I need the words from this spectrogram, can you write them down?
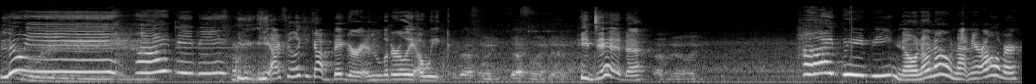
Louie! Hi, baby. He, he, I feel like he got bigger in literally a week. Definitely, definitely did. He did. Evidently. Hi, baby. No, no, no, not near Oliver.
